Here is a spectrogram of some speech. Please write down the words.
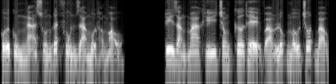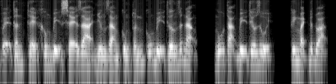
cuối cùng ngã xuống đất phun ra một họng máu. Tuy rằng ma khí trong cơ thể vào lúc mấu chốt bảo vệ thân thể không bị xé ra nhưng giang cung tuấn cũng bị thương rất nặng, ngũ tạng bị tiêu rủi kinh mạch đứt đoạn,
